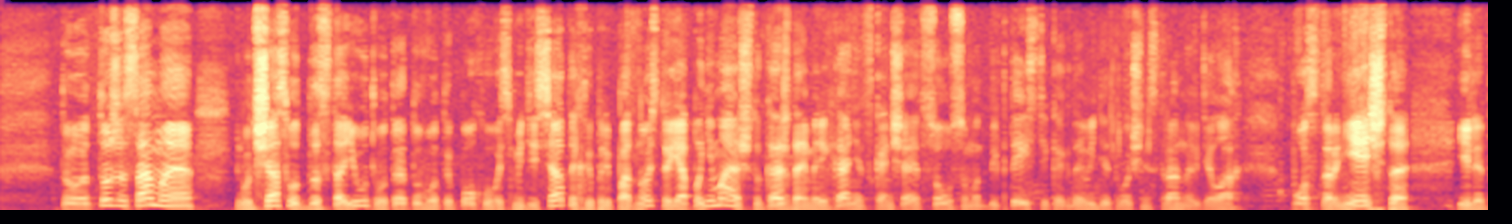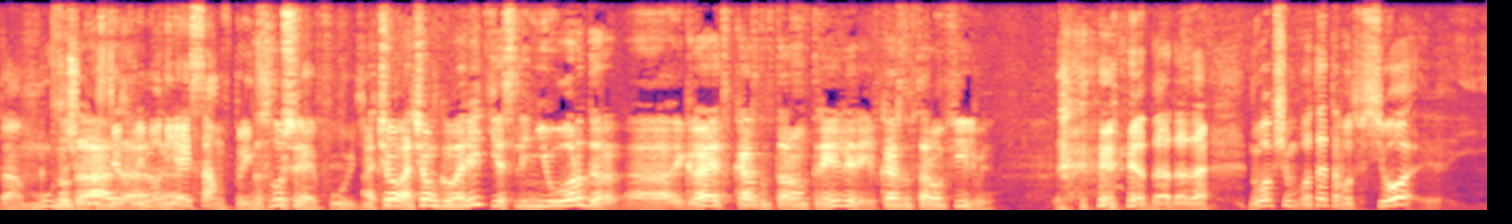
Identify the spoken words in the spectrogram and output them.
то то же самое вот сейчас вот достают вот эту вот эпоху 80-х и преподносят. Я понимаю, что каждый американец кончает соусом от Big Tasty, когда видит в очень странных делах постер нечто или там музычку ну, да, из тех да, времен. Да. Я и сам, в принципе, да, слушай, кайфую. Дико. О чем, о чем говорить, если New Order э, играет в каждом втором трейлере и в каждом втором фильме? Да-да-да. Ну, в общем, вот это вот все.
